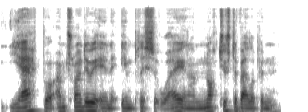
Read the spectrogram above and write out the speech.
yeah, but I'm trying to do it in an implicit way, and I'm not just developing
